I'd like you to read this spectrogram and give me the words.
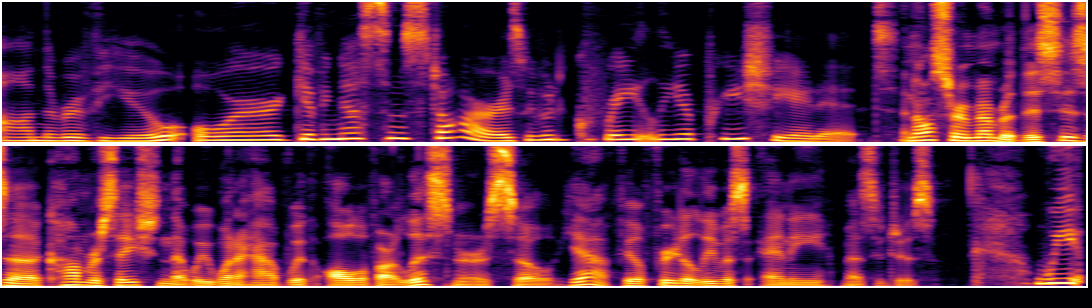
on the review or giving us some stars. We would greatly appreciate it. And also remember, this is a conversation that we want to have with all of our listeners. So, yeah, feel free to leave us any messages. We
